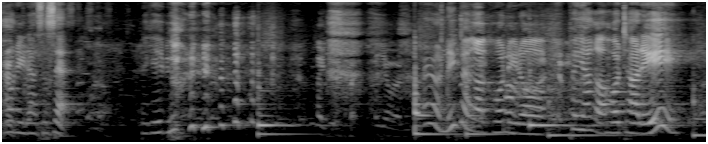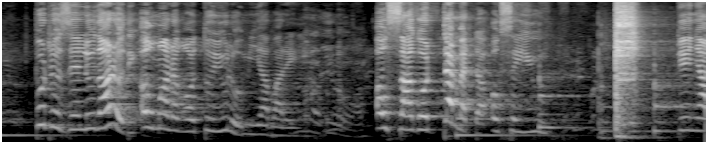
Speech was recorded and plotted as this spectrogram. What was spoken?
ခေါ်နေတာဆက်ဆက်တကယ်ပြောတယ်အဲ့တော့နိဗ္ဗာန်ကခေါ်နေတော့ဖခင်ကဟောထားတယ်ပုထုဇဉ်လူသားတို့ဒီအုံမတကောသူယူလို့မြည်ရပါတယ်။အောက်စာကိုတက်မှတ်တော့အောက်စယူပညာ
